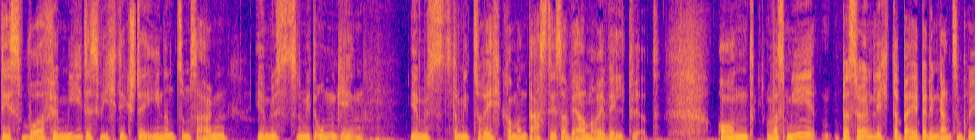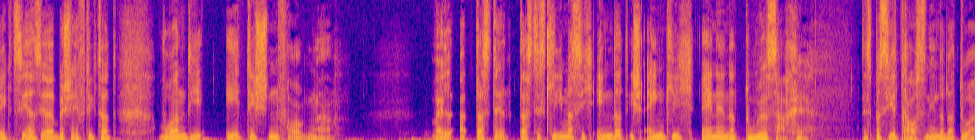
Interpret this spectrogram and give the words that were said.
das war für mich das Wichtigste, ihnen zu sagen, ihr müsst damit umgehen. Ihr müsst damit zurechtkommen, dass das eine wärmere Welt wird. Und was mich persönlich dabei bei dem ganzen Projekt sehr, sehr beschäftigt hat, waren die ethischen Fragen. Weil äh, dass, der, dass das Klima sich ändert, ist eigentlich eine Natursache. Das passiert draußen in der Natur.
